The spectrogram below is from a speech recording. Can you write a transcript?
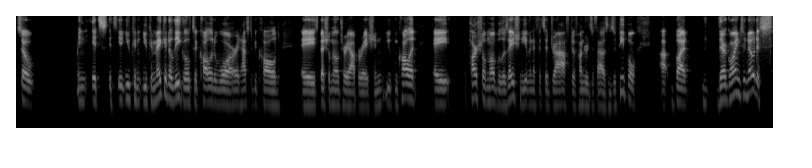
So Mean, it's it's it, you can you can make it illegal to call it a war. It has to be called a special military operation. You can call it a, a partial mobilization, even if it's a draft of hundreds of thousands of people. Uh, but they're going to notice.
